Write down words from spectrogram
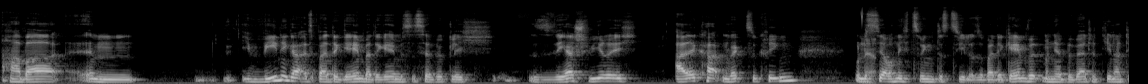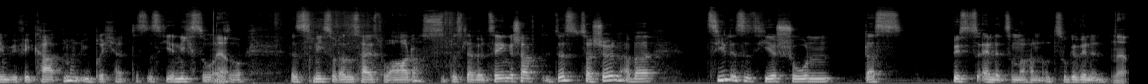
Aber ähm, weniger als bei The Game. Bei The Game ist es ja wirklich sehr schwierig, alle Karten wegzukriegen. Und ja. ist ja auch nicht zwingend das Ziel. Also bei The Game wird man ja bewertet, je nachdem, wie viele Karten man übrig hat. Das ist hier nicht so. Ja. Also es ist nicht so, dass es heißt, wow, das ist bis Level 10 geschafft. Das ist zwar schön, aber Ziel ist es hier schon, das bis zu Ende zu machen und zu gewinnen. Ja.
